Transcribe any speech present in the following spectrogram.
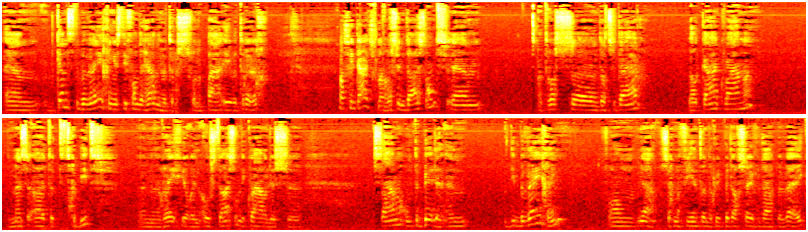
En de bekendste beweging is die van de Herrnhutters van een paar eeuwen terug. Was in Duitsland. was in Duitsland. En het was eh, dat ze daar bij elkaar kwamen. De mensen uit het gebied, een regio in Oost-Duitsland, die kwamen dus eh, samen om te bidden. En die beweging van, ja, zeg maar 24 uur per dag, 7 dagen per week,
